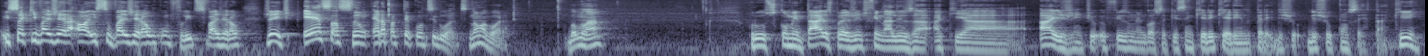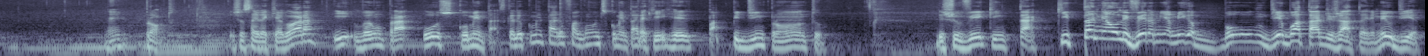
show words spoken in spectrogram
Isso aqui vai gerar, ó, isso vai gerar um conflito, isso vai gerar um... Gente, essa ação era para ter acontecido antes, não agora. Vamos lá. Para os comentários, para a gente finalizar aqui a... Ai, gente, eu, fiz um negócio aqui sem querer querendo. Peraí, deixa eu, deixa eu consertar aqui. Né? Pronto. Deixa eu sair daqui agora e vamos para os comentários. Cadê o comentário, Fagundes? Comentário aqui, rapidinho, pronto. Deixa eu ver quem tá aqui. Tânia Oliveira, minha amiga, bom dia, boa tarde já, Tânia, meio dia.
